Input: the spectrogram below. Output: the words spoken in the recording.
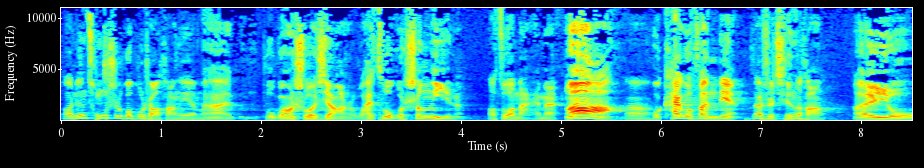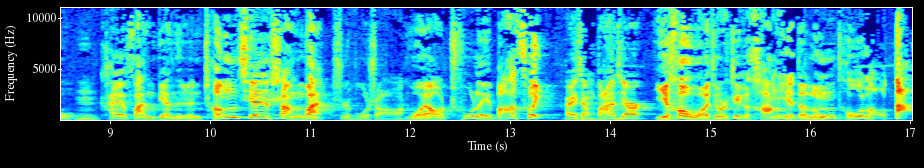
哦，您从事过不少行业吗？哎，不光说相声，我还做过生意呢。哦，做买卖。啊，嗯。我开过饭店。那是琴行，哎呦，嗯。开饭店的人成千上万，是不少啊，我要出类拔萃，还想拔尖儿，以后我就是这个行业的龙头老大，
